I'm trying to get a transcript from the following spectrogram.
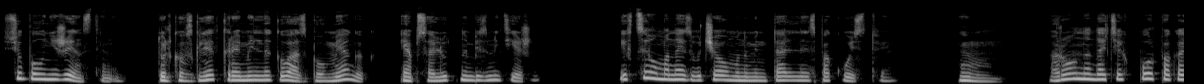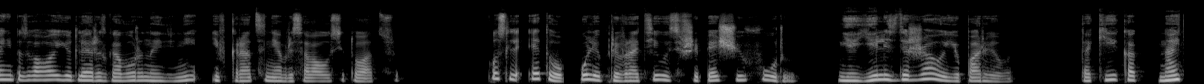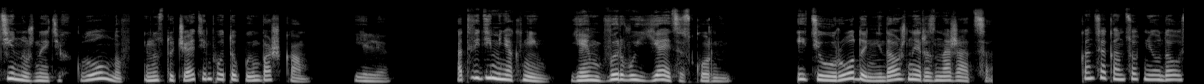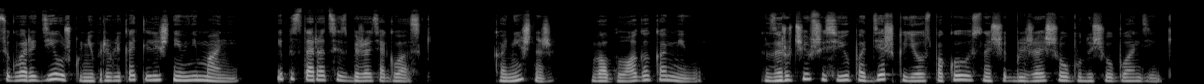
Все было не женственным, только взгляд карамельных глаз был мягок и абсолютно безмятежен. И в целом она излучала монументальное спокойствие. Хм, ровно до тех пор, пока я не позвала ее для разговора наедине и вкратце не обрисовала ситуацию. После этого поле превратилось в шипящую фурию. Я еле сдержала ее порывы. Такие, как «найти нужно этих клоунов и настучать им по тупым башкам» или «отведи меня к ним, я им вырву яйца с корнем». Эти уроды не должны размножаться. В конце концов мне удалось уговорить девушку не привлекать лишнее внимание и постараться избежать огласки. Конечно же, во благо Камилы. Заручившись ее поддержкой, я успокоилась насчет ближайшего будущего блондинки.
